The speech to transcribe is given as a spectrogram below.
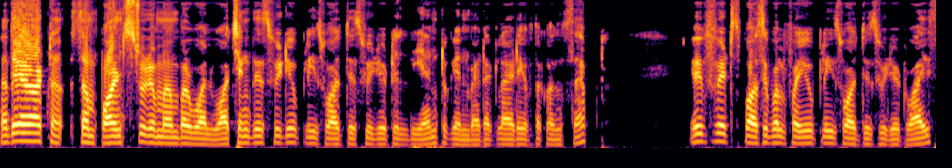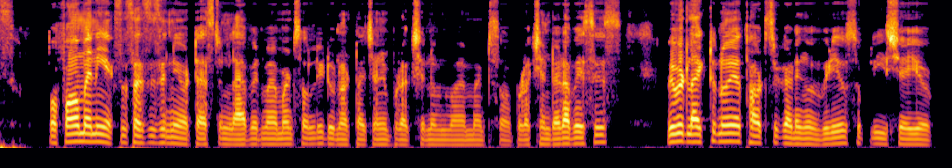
Now there are some points to remember while watching this video. Please watch this video till the end to gain better clarity of the concept. If it's possible for you please watch this video twice. Perform any exercises in your test and lab environments only. Do not touch any production environments or production databases. We would like to know your thoughts regarding our videos so please share your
